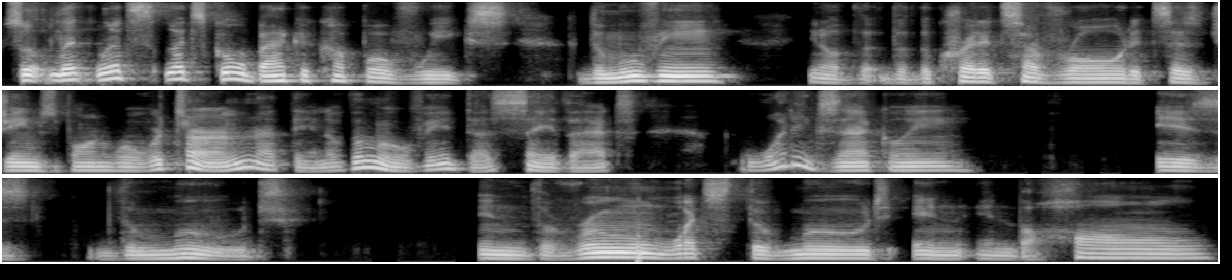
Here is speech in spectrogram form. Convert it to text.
So let let's let's go back a couple of weeks. The movie, you know, the, the the credits have rolled. It says James Bond will return at the end of the movie. It does say that. What exactly is the mood in the room? What's the mood in in the hall?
